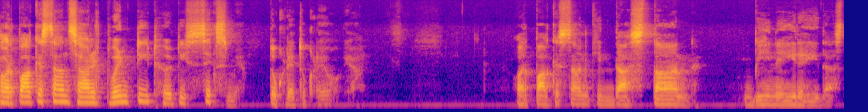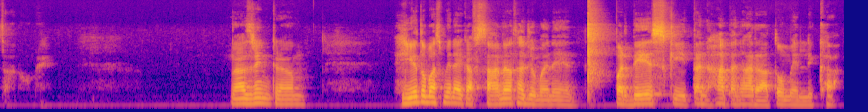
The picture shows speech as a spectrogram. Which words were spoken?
और पाकिस्तान साल 2036 में टुकड़े टुकड़े हो गया। और पाकिस्तान की दास्तान भी नहीं रही दास्तानों में। नाजरीन कराम, ये तो बस मेरा एक अफसाना था जो मैंने परदेश की तनहा तनहा रातों में लिखा,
